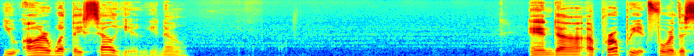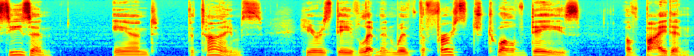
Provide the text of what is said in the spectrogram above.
You are what they sell you, you know. And uh, appropriate for the season and the times, here is Dave Lippman with the first 12 days of Biden.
